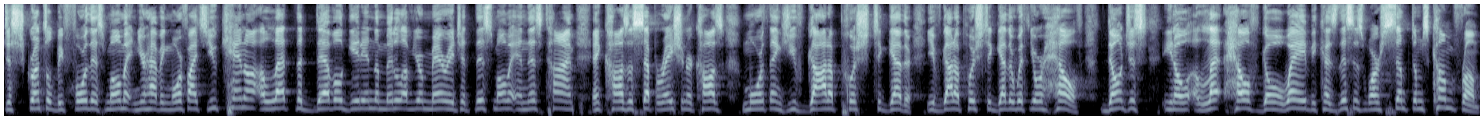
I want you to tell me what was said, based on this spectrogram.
disgruntled before this moment and you're having more fights, you cannot let the devil get in the middle of your marriage at this moment in this time and cause a separation or cause more things. You've got to push together. You've got to push together with your health. Don't just, you know, let health go away because this is where symptoms come from.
